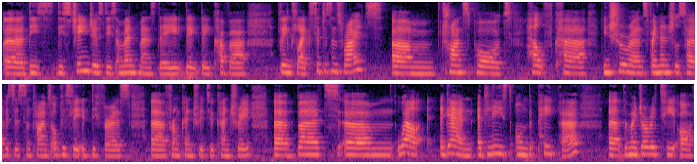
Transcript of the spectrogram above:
uh, these these changes, these amendments, they they, they cover things like citizens' rights, um, transport, healthcare, insurance, financial services. Sometimes, obviously, it differs uh, from country to country. Uh, but, um, well, again, at least on the paper, uh, the majority of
